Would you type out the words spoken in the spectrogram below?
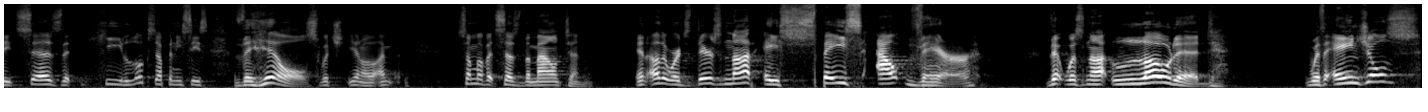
it says that he looks up and he sees the hills, which, you know, I'm, some of it says the mountain. In other words, there's not a space out there that was not loaded with angels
